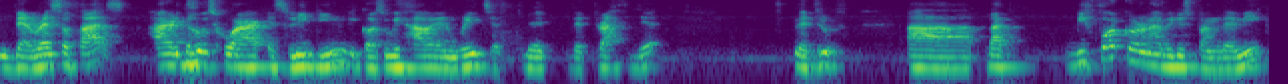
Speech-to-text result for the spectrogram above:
the rest of us are those who are sleeping because we haven't reached the, the truth yet, the truth. Uh, but before coronavirus pandemic,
